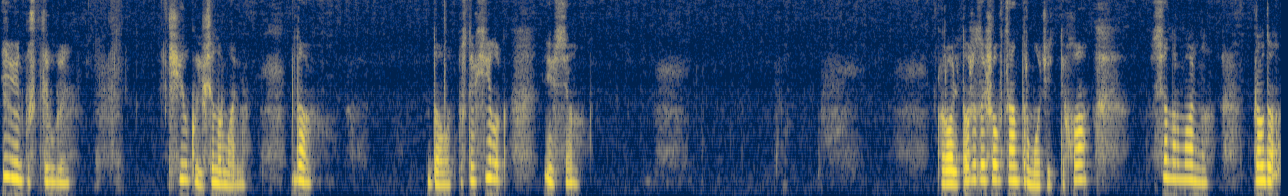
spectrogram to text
І він пустив би хілку і все нормально. Да. Да, от, пустив хілок і все. Король теж зайшов в центр, мочить тиха. Все нормально. Правда,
